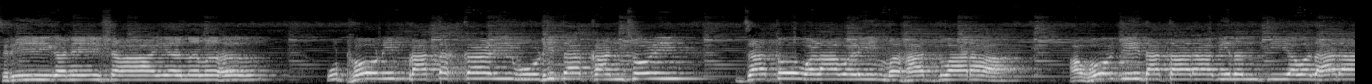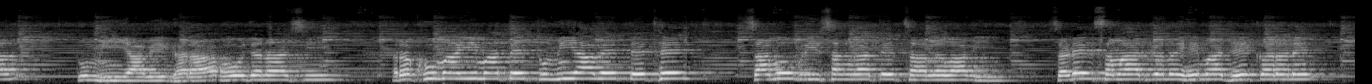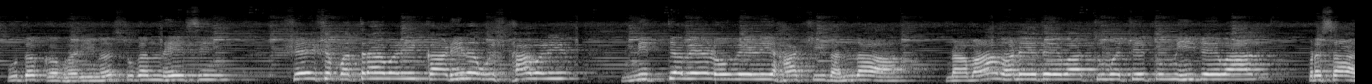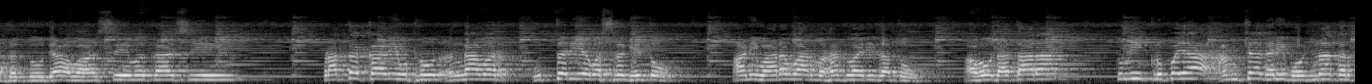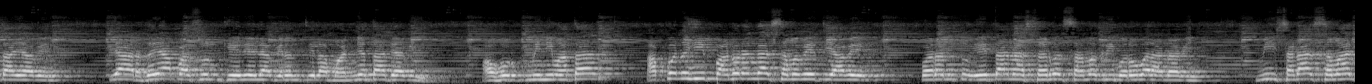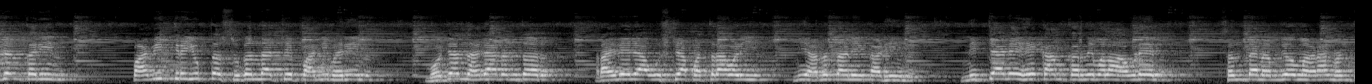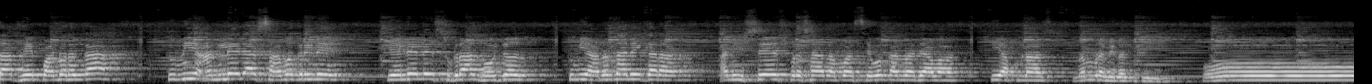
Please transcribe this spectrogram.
श्री गणेशाय नमः. उठोनी प्रातकाळी ओढिता कांचोळी जातो वळावळी महाद्वारा. अहोजी दातारा विनंती अवधारा तुम्ही यावे घरा भोजनासी रखुमाई माते तुम्ही यावे तेथे. सामोग्री सांगा ते चालवावी. सडे समार्जन हे माझे करणे. उदक भरीन सुगंधेसी शेष पत्रावळी काढीन उष्ठावळी नित्य वेळोवेळी हाची धंदा. नामा म्हणे देवा तुमचे तुम्ही देवा प्रसाद तो द्यावा सेवकाशी. प्रातःकाळी उठून अंगावर उत्तरीय वस्त्र घेतो आणि वारंवार महाद्वारी जातो. अहो दातारा तुम्ही कृपया आमच्या घरी भोजना करता यावे. या हृदयापासून केलेल्या विनंतीला मान्यता द्यावी. अहो रुक्मिणी माता आपणही पांडुरंगा समवेत यावे परंतु येताना सर्व सामग्री बरोबर आणावी. मी सडा समाजन करीन पावित्र्ययुक्त सुगंधाचे पाणी भरीन. भोजन झाल्यानंतर राहिलेल्या उष्ट्या पत्रावळी मी आनंदाने काढीन. नित्याने हे काम करणे मला आवडेल. संत नामदेव महाराज म्हणतात हे पांडुरंगा तुम्ही आणलेल्या सामग्रीने केलेले सुग्रास भोजन तुम्ही आनंदाने करा. आणि शेष प्रसाद आम्हा सेवकांना द्यावा ही आपणास नम्र विनंती. ओ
